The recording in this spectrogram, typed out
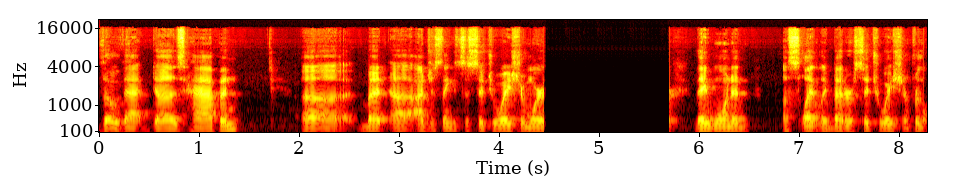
though that does happen. Uh, but uh, I just think it's a situation where they wanted a slightly better situation for the,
